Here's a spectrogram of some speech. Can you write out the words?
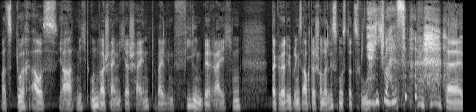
was durchaus ja nicht unwahrscheinlich erscheint, weil in vielen Bereichen da gehört übrigens auch der Journalismus dazu. Ja, ich weiß. Äh,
